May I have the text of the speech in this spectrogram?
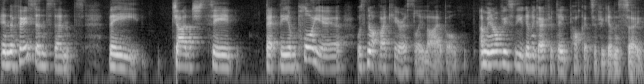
in the first instance, the judge said that the employer was not vicariously liable. I mean, obviously, you're going to go for deep pockets if you're going to sue.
